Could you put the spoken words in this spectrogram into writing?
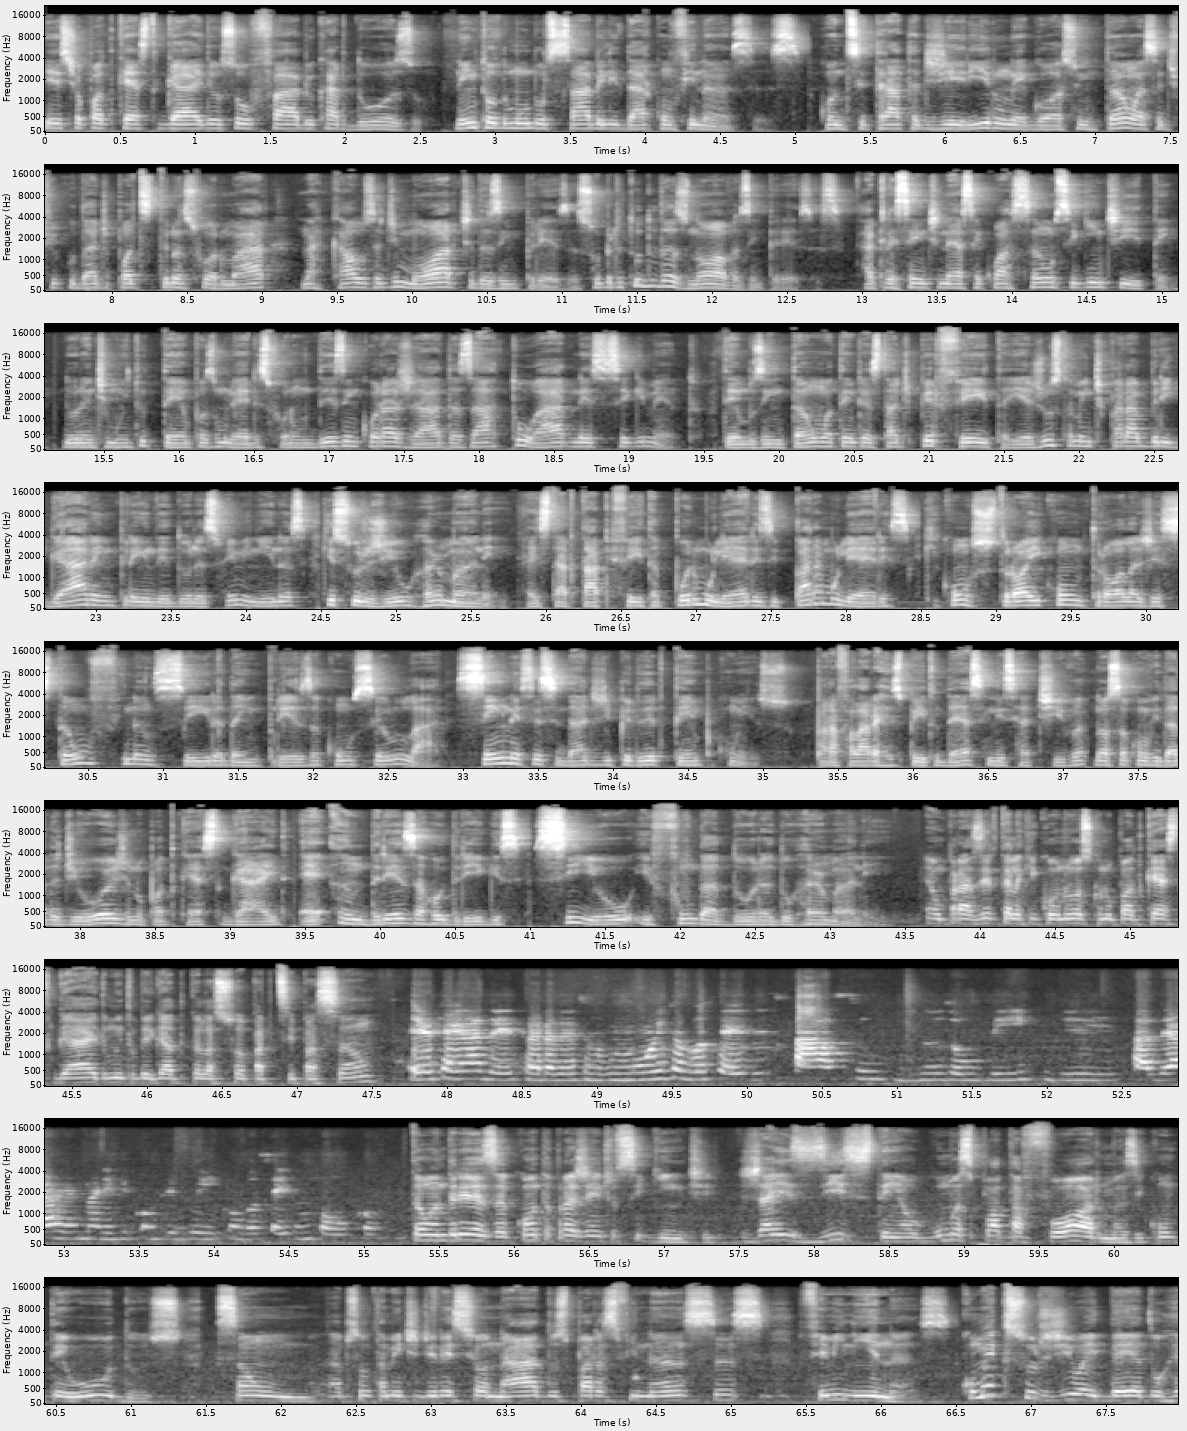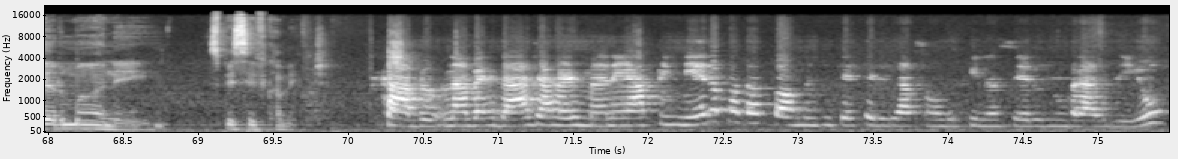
Este é o Podcast Guide, eu sou o Fábio Cardoso. Nem todo mundo sabe lidar com finanças. Quando se trata de gerir um negócio, então, essa dificuldade pode se transformar na causa de morte das empresas, sobretudo das novas empresas. Acrescente nessa equação o seguinte item: durante muito tempo as mulheres foram desencorajadas a atuar nesse segmento. Temos então uma tempestade perfeita e é justamente para abrigar empreendedoras femininas que surgiu Her Money, a startup feita por mulheres e para mulheres que constrói e controla a gestão financeira da empresa com o celular celular, sem necessidade de perder tempo com isso. Para falar a respeito dessa iniciativa, nossa convidada de hoje no podcast Guide é Andresa Rodrigues, CEO e fundadora do Hermoney. É um prazer tê-la aqui conosco no Podcast Guide. Muito obrigado pela sua participação. Eu que agradeço. Eu agradeço muito a vocês o espaço de nos ouvir, de fazer a Hermanib contribuir com vocês um pouco. Então, Andresa, conta pra gente o seguinte: já existem algumas plataformas e conteúdos que são absolutamente direcionados para as finanças femininas. Como é que surgiu a ideia do Hermoney, especificamente? Fábio, na verdade, a Hermann é a primeira plataforma de terceirização do financeiro no Brasil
